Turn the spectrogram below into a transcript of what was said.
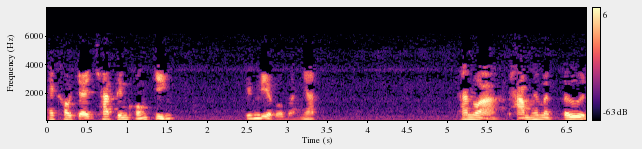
ให้เข้าใจชัดถึงของจริง จึงเรียกว่าบัญญัติ ท่านว่าทำให้มันตื้น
